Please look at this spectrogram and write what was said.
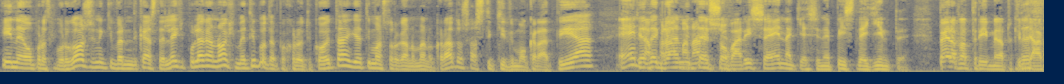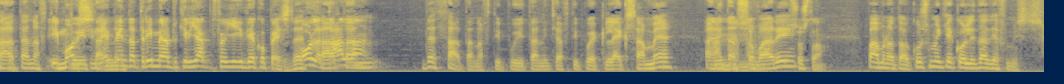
Είναι ο Πρωθυπουργός, είναι κυβερνητικά στελέχη που λέγανε όχι με τίποτα υποχρεωτικότητα γιατί είμαστε οργανωμένο κράτος, αστική δημοκρατία. Ένα και δεν πράγμα κάνει να είναι τέτοια. σοβαρή σε ένα και συνεπής δεν γίνεται. Πέρα από τα τρίμηνα του Δεν Κυριάκου. θα ήταν αυτοί Η μόνη που συνέπεια ήτανε. είναι τα τρίμηνα του Κυριάκου που φεύγει για διακοπές. Δεν Όλα θα τα άλλα. ήταν- Δεν θα ήταν αυτοί που ήταν και αυτοί που εκλέξαμε. Αν Α, ήταν ναι, ναι, σοβαροί. σωστό. Πάμε να το ακούσουμε και κολλητά διαφημίσεις.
